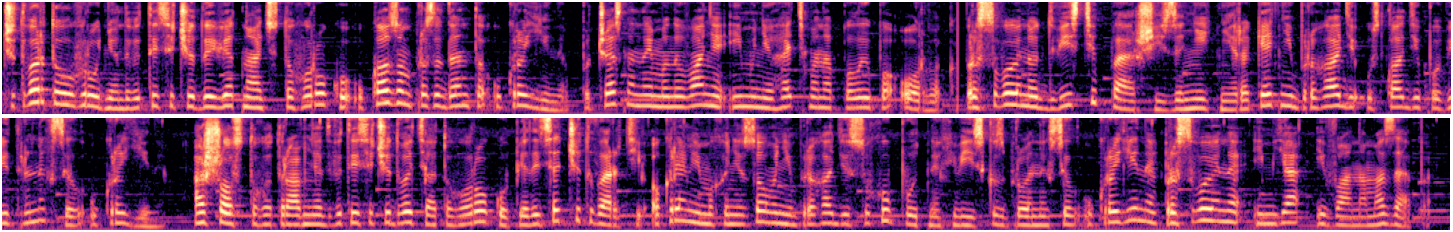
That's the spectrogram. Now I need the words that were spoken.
4 грудня 2019 року указом президента України почесне найменування імені гетьмана Пилипа Орлика присвоєно 201-й зенітній ракетній бригаді у складі повітряних сил України. А 6 травня 2020 року 54-й окремій механізованій бригаді сухопутних військ Збройних сил України присвоєне ім'я Івана Мазепи.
